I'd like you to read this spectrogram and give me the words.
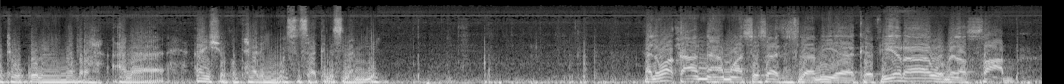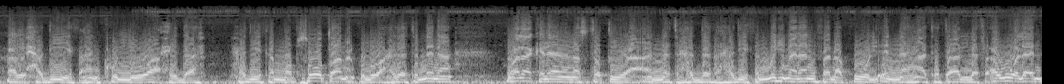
وتلقوا لنا نظره على أنشطة هذه المؤسسات الإسلامية؟ الواقع أنها مؤسسات إسلامية كثيرة ومن الصعب الحديث عن كل واحدة حديثا مبسوطا عن كل واحدة منها ولكننا نستطيع أن نتحدث حديثا مجملا فنقول إنها تتألف أولا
